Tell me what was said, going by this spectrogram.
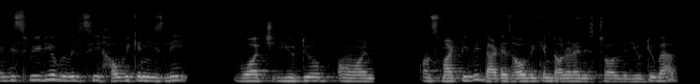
In this video, we will see how we can easily watch YouTube on, on smart TV. That is how we can download and install the YouTube app.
